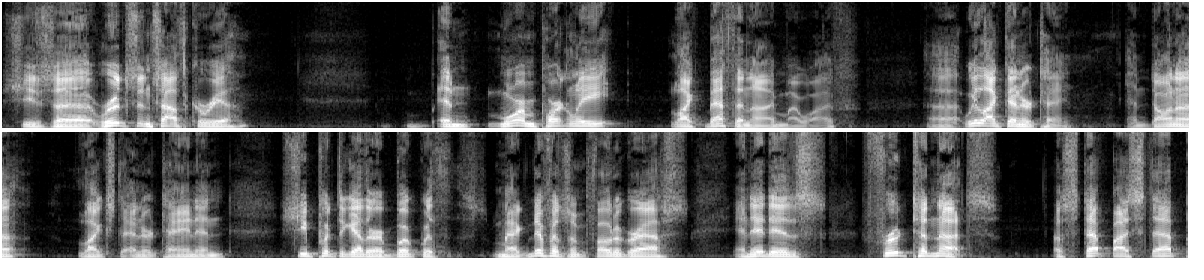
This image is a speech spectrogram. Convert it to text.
She's uh, roots in South Korea. And more importantly, like Beth and I, my wife, uh, we like to entertain. And Dawna likes to entertain, and she put together a book with magnificent photographs, and it is Fruit to Nuts, a step by step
